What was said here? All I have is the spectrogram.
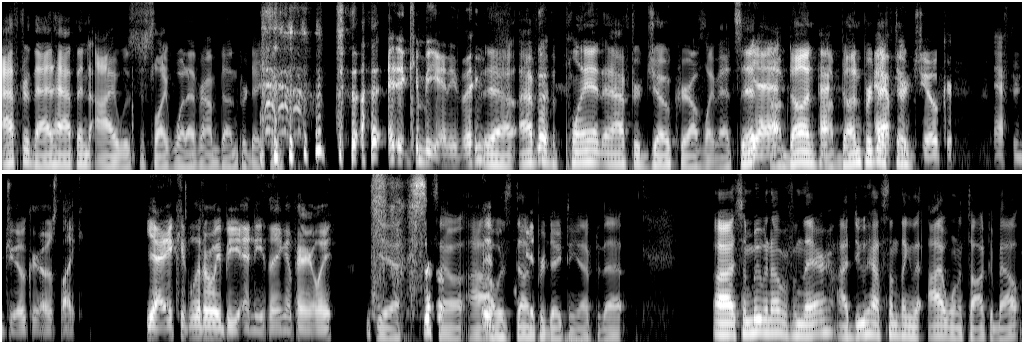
After that happened, I was just like, whatever. I'm done predicting. and it can be anything. yeah. After the plant and after Joker, I was like, that's it. Yeah, I'm done. a- I'm done predicting. After. Joker, after Joker, I was like, yeah, it could literally be anything. Apparently. Yeah. so, So I, I it- was done predicting after that. All right, so moving over from there, I do have something that I want to talk about,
